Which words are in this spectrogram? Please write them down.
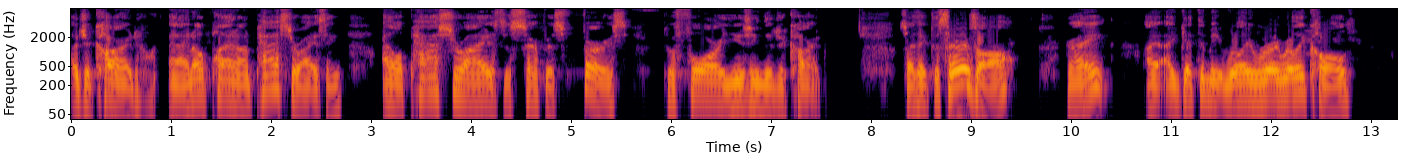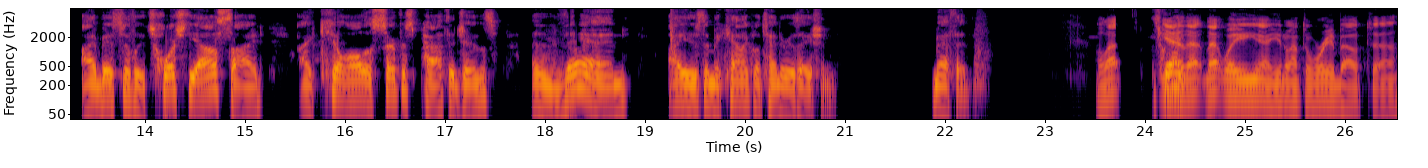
a Jacquard and I don't plan on pasteurizing, I will pasteurize the surface first before using the Jacquard. So I take the Searzall, right? I, I get the meat really, really, really cold. I basically torch the outside. I kill all the surface pathogens, and then I use the mechanical tenderization method. Well, that yeah, that that way, yeah, you don't have to worry about uh,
